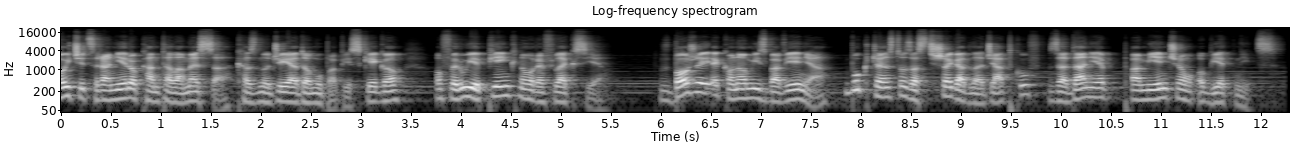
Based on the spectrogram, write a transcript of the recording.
Ojciec Raniero Cantalamessa, kaznodzieja domu papieskiego, oferuje piękną refleksję. W Bożej ekonomii zbawienia Bóg często zastrzega dla dziadków zadanie pamięcią obietnic.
